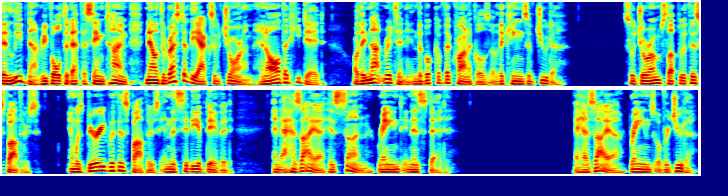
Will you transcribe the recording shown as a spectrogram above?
Then Libnah revolted at the same time. Now the rest of the acts of Joram and all that he did, are they not written in the book of the Chronicles of the kings of Judah? So Joram slept with his fathers, and was buried with his fathers in the city of David, and Ahaziah his son reigned in his stead. Ahaziah reigns over Judah.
